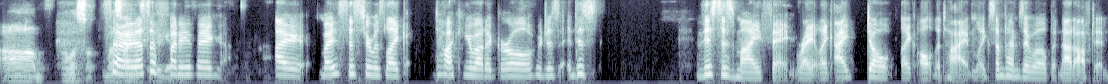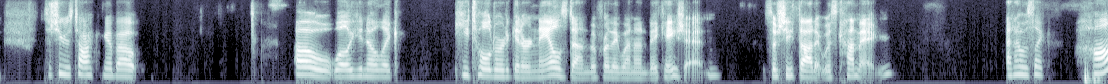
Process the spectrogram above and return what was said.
um, unless, unless sorry, that's a actually do get funny thing. I my sister was like talking about a girl who just this this is my thing, right? Like I don't like all the time. Like sometimes I will, but not often. So she was talking about, oh, well, you know, like he told her to get her nails done before they went on vacation. So she thought it was coming. And I was like, huh?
